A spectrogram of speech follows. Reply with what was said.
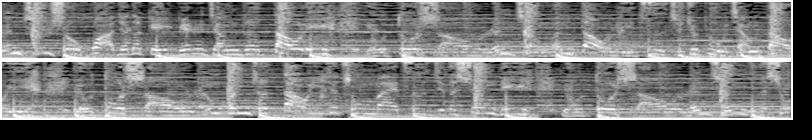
人指手画脚的给别人讲着道理？有多少人讲完道理自己却不讲道义？有多少人闻着道义却出卖自己的兄弟？有多少人从你的兄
